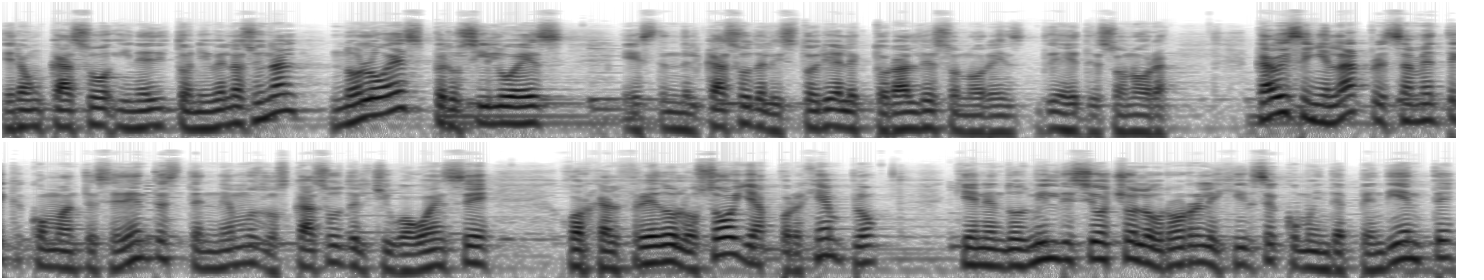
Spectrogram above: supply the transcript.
era un caso inédito a nivel nacional. No lo es, pero sí lo es este, en el caso de la historia electoral de, Sonora. Cabe señalar precisamente que como antecedentes tenemos los casos del chihuahuense Jorge Alfredo Lozoya, por ejemplo, quien en 2018 logró reelegirse como independiente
